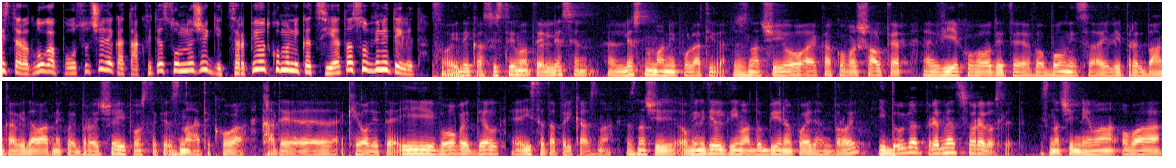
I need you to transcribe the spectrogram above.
Министерот Луга посочи дека таквите сомнежи ги црпи од комуникацијата со обвинителите. И дека системот е лесен, лесно манипулативен. Значи ова е како во шалтер, вие кога одите во болница или пред банка ви даваат некој бројче и после знаете кога каде ќе одите. И во овој дел е истата приказна. Значи обвинителите имаат добиено по еден број и добиваат предмет со редослед. Значи нема ова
